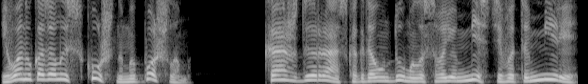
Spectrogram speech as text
Ивану казалось скучным и пошлым. Каждый раз, когда он думал о своем месте в этом мире,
